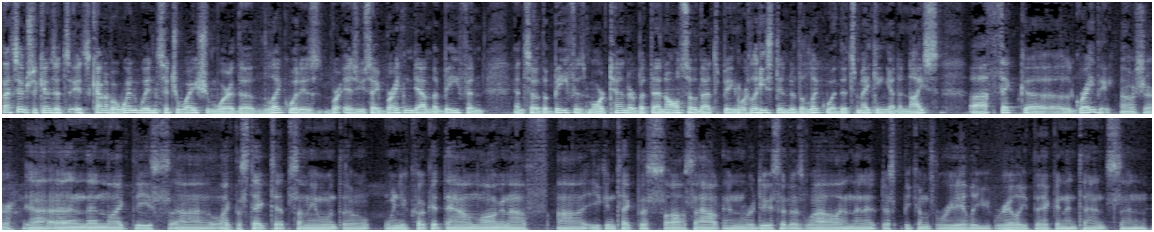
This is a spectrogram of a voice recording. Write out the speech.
That's interesting because it's it's kind of a win-win situation where the liquid is, as you say, breaking down the beef, and, and so the beef is more tender, but then also that's being released into the liquid that's making it a nice, uh, thick uh, gravy. Oh, sure, yeah. And then like these, uh, like the steak tips. I mean, when the when you cook it down long enough, uh, you can take the sauce out and reduce it as well, and then it just becomes really, really thick and intense, and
